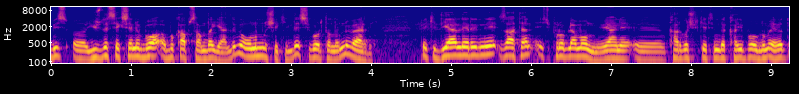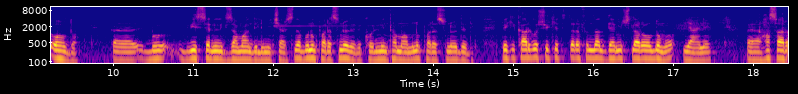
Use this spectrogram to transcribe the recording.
biz e, %80'i bu, bu kapsamda geldi ve olumlu şekilde sigortalarını verdik. Peki diğerlerini zaten hiç problem olmuyor. Yani e, kargo şirketinde kayıp oldu mu? Evet oldu. E, bu bir senelik zaman dilimi içerisinde bunun parasını ödedik. Kolinin tamamının parasını ödedik. Peki kargo şirketi tarafından damage'ler oldu mu? Yani e, hasar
